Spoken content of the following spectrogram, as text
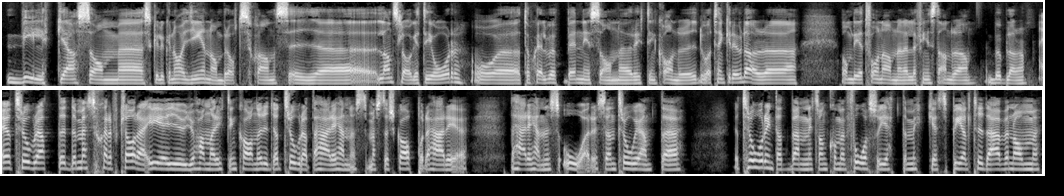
vilka som eh, skulle kunna ha genombrottschans i eh, landslaget i år och eh, tar själv upp Bennison, Rytting Kaneryd. Vad tänker du där om det är två namnen eller finns det andra bubblare? Jag tror att det mest självklara är ju Johanna Rytting Kaneryd. Jag tror att det här är hennes mästerskap och det här är, det här är hennes år. Sen tror jag inte jag tror inte att Bennison kommer få så jättemycket speltid, även om,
